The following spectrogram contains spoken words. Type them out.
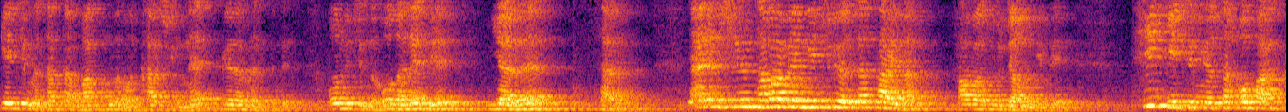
Geçirmez. Hatta baktığınız zaman karşıyı net göremezsiniz. Onun için de o da nedir? Yarı saydam. Yani ışığı tamamen geçiriyorsa saydam. Hava, su, cam gibi. Hiç geçirmiyorsa opak.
